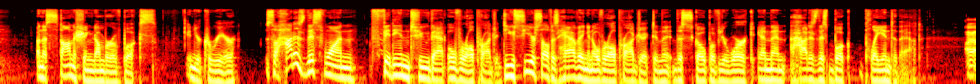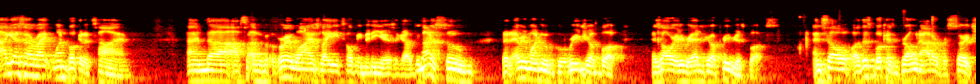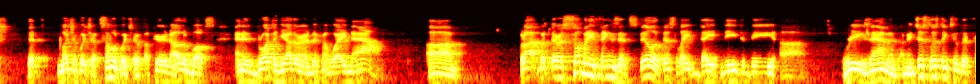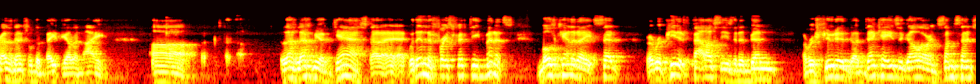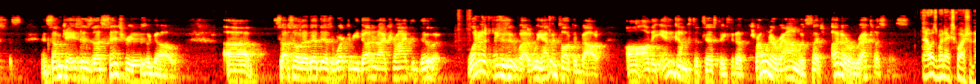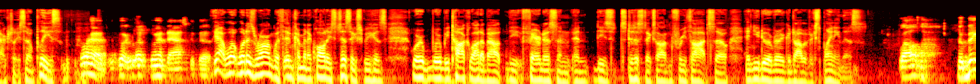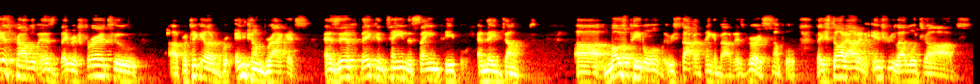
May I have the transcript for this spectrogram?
an astonishing number of books in your career. So how does this one fit into that overall project? Do you see yourself as having an overall project in the, the scope of your work? And then how does this book play into that? I, I guess I write one book at a time. And uh, a very wise lady told me many years ago, do not assume that everyone who, who reads your book has already read your previous books. And so uh, this book has grown out of research that much of which, some of which appeared in other books, and is brought together in a different way now. Um, but I, but there are so many things that still at this late date need to be uh, re-examined. I mean, just listening to the presidential debate the other night uh, left me aghast. Uh, within the first 15 minutes, both candidates said repeated fallacies that had been refuted uh, decades ago, or in some sense, in some cases, uh, centuries ago. Uh, so, so there's work to be done, and I tried to do it. One of the things that we haven't talked about are the income statistics that are thrown around with such utter recklessness. That was my next question, actually. So please go ahead. Go, go ahead to ask it. Then. Yeah. What What is wrong with income inequality statistics? Because we we talk a lot about the fairness and, and these statistics on free thought. So, and you do a very good job of explaining this. Well, the biggest problem is they refer to uh, particular income brackets as if they contain the same people, and they don't. Uh, most people, if we stop and think about it, it's very simple. They start out in entry level jobs.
